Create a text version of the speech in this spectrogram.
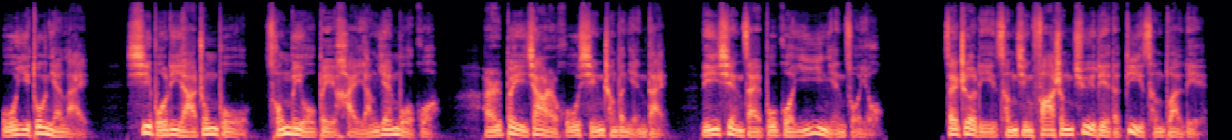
五亿多年来，西伯利亚中部从没有被海洋淹没过。而贝加尔湖形成的年代离现在不过一亿年左右，在这里曾经发生剧烈的地层断裂，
